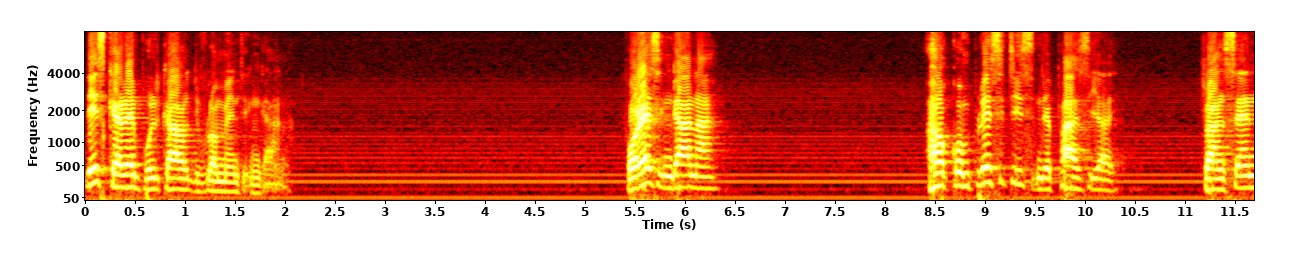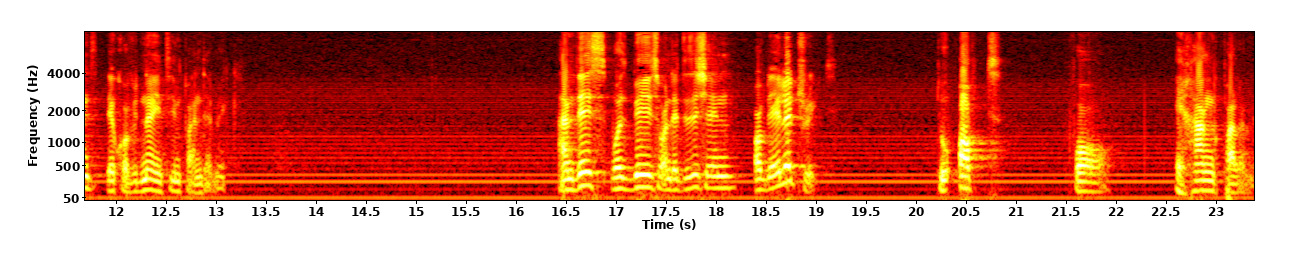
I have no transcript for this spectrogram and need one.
this current political development in Ghana. For us in Ghana, our complexities in the past year transcend the COVID-19 pandemic. And this was based on the decision of the electorate to opt for a hung parliament.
